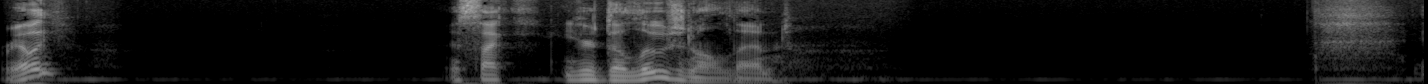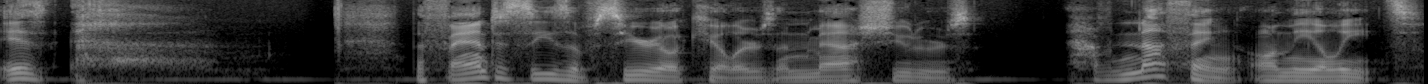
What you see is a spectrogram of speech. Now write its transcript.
Really? It's like you're delusional then. Is the fantasies of serial killers and mass shooters have nothing on the elites.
